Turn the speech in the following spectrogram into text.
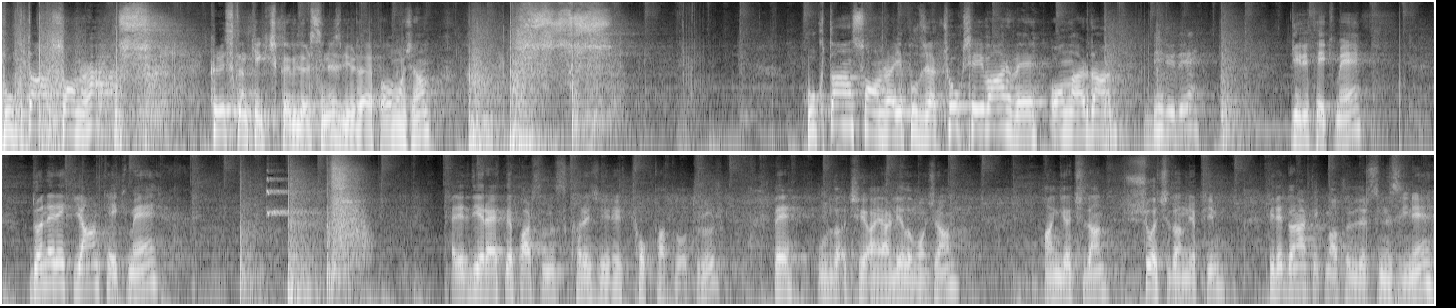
hook'tan sonra Kristen kick çıkabilirsiniz. Bir daha yapalım hocam. Hook'tan sonra yapılacak çok şey var ve onlardan biri de geri tekme. Dönerek yan tekme. Hele diğer ayakla yaparsanız karaciğeri çok tatlı oturur. Ve burada açıyı ayarlayalım hocam. Hangi açıdan? Şu açıdan yapayım. Bir de döner tekme atabilirsiniz yine.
